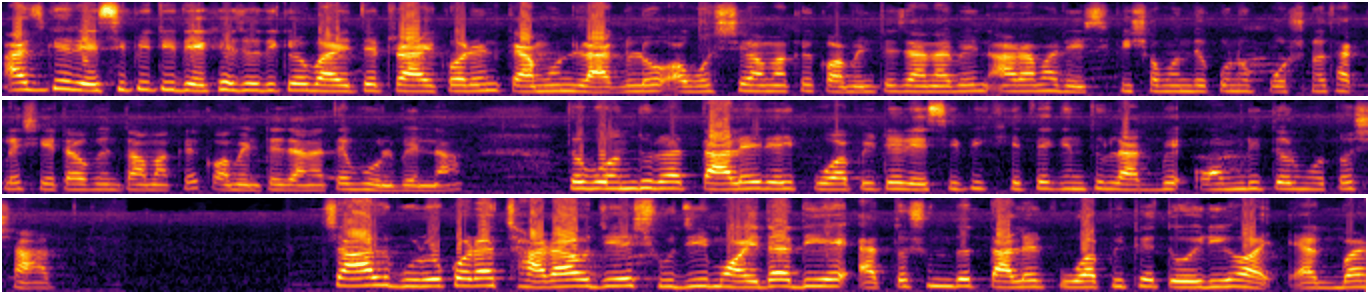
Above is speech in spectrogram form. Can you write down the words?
আজকে রেসিপিটি দেখে যদি কেউ বাড়িতে ট্রাই করেন, কেমন লাগল অবশ্যই আমাকে কমেন্টে জানাবেন। আর আমার রেসিপি সম্বন্ধে কোনো প্রশ্ন থাকলে সেটাও কিন্তু আমাকে কমেন্টে জানাতে ভুলবেন না। তো বন্ধুরা, তালের এই পোয়া পিঠে রেসিপি খেতে কিন্তু লাগবে অমৃতর মতো স্বাদ। চাল গুঁড়ো করা ছাড়াও যে সুজি ময়দা দিয়ে এত সুন্দর তালের পুয়া পিঠে তৈরি হয়, একবার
